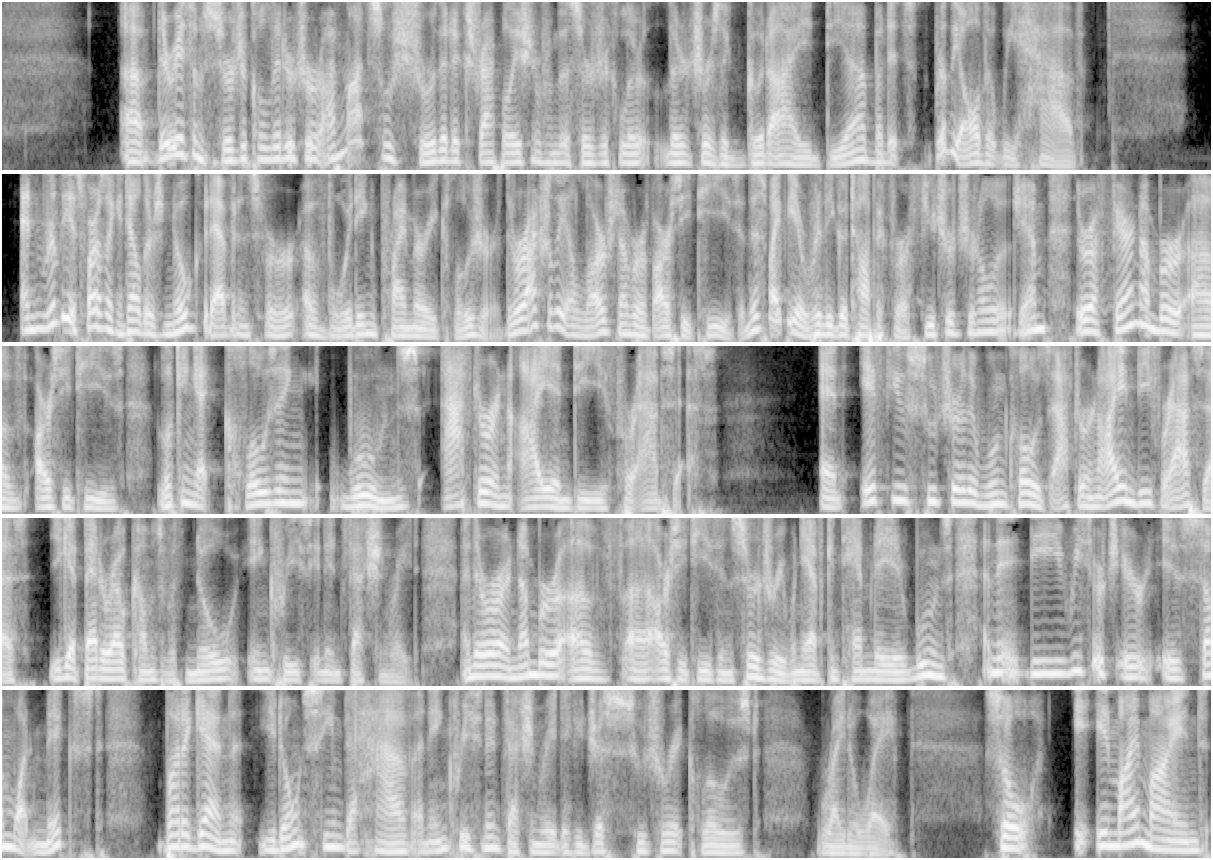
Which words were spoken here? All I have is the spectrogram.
Uh, there is some surgical literature. I'm not so sure that extrapolation from the surgical literature is a good idea, but it's really all that we have. And really, as far as I can tell, there's no good evidence for avoiding primary closure. There are actually a large number of RCTs, and this might be a really good topic for a future journal, Jam. There are a fair number of RCTs looking at closing wounds after an I&D for abscess. And if you suture the wound closed after an I&D for abscess, you get better outcomes with no increase in infection rate. And there are a number of uh, RCTs in surgery when you have contaminated wounds, and the, the research here is somewhat mixed. But again, you don't seem to have an increase in infection rate if you just suture it closed right away. So in my mind,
